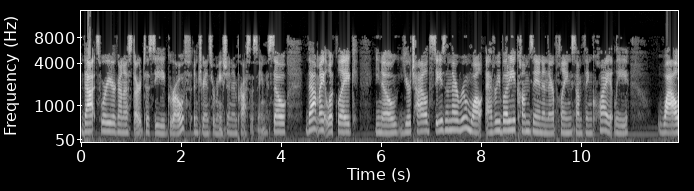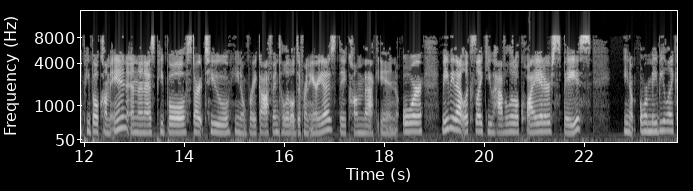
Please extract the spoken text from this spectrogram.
that's where you're going to start to see growth and transformation and processing. So that might look like you know, your child stays in their room while everybody comes in and they're playing something quietly while people come in and then as people start to, you know, break off into little different areas, they come back in. Or maybe that looks like you have a little quieter space, you know, or maybe like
